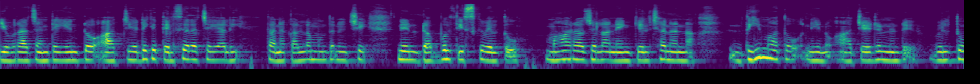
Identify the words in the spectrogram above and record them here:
యువరాజ్ అంటే ఏంటో ఆ జేడికి తెలిసేలా చేయాలి. తన కళ్ళ ముందు నుంచి నేను డబ్బులు తీసుకువెళ్తూ మహారాజులా నేను గెలిచానన్న ధీమాతో నేను ఆ జేడి నుండి వెళ్తూ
